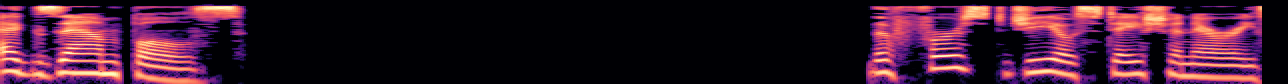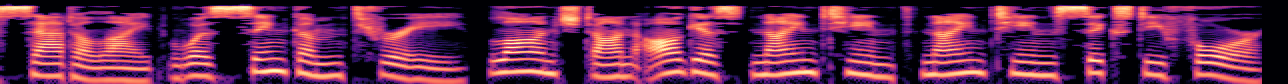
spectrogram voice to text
Examples the first geostationary satellite was Syncom 3, launched on August 19, 1964,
